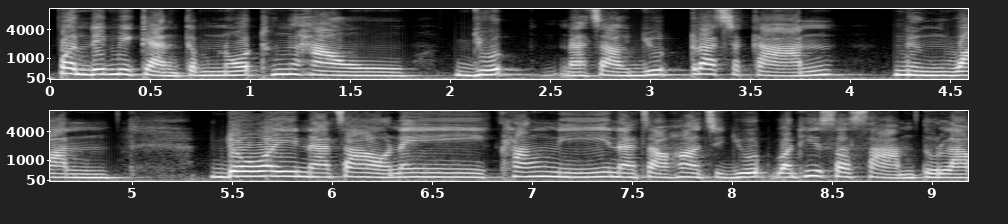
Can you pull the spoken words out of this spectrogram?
เปิ้นได้มีการกำหนดถึงเฮายุดนะเจ้ายุดราชการ หนึ่งวัน โดยนะเจ้าในครั้งนี้นะเจ้าเฮาจะยุดวันที่23ตุลา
